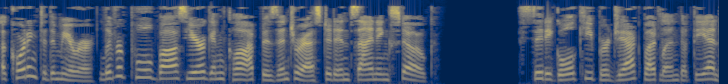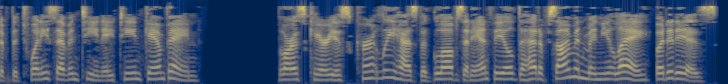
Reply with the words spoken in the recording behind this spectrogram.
According to the Mirror, Liverpool boss Jurgen Klopp is interested in signing Stoke City goalkeeper Jack Butland at the end of the 2017-18 campaign. Loris Karius currently has the gloves at Anfield ahead of Simon Mignolet, but it is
